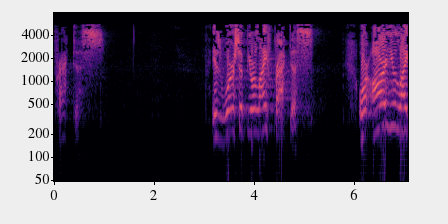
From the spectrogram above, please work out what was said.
practice? Is worship your life practice? Or are you like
